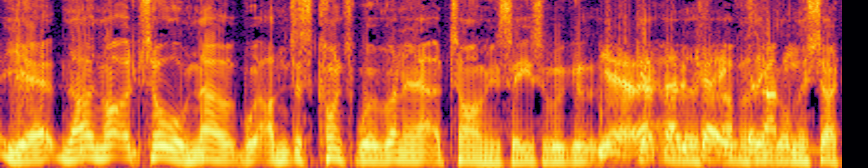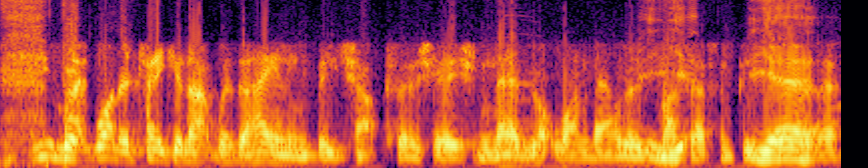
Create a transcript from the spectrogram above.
Yeah, no, not at all. No, I'm just conscious we're running out of time, you see, so we're going to yeah, get other, okay. other things I mean, on the show. You but, might want to take it up with the Hayling Beach Hut Association. They've got one now. They must yeah, have some people yeah, there.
